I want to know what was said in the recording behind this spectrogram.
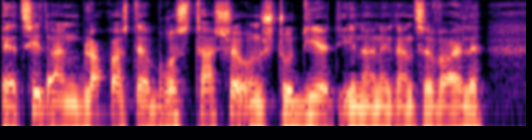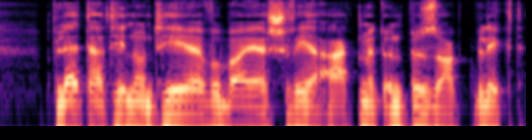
Er zieht einen Block aus der Brusttasche und studiert ihn eine ganze Weile, blättert hin und her, wobei er schwer atmet und besorgt blickt.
